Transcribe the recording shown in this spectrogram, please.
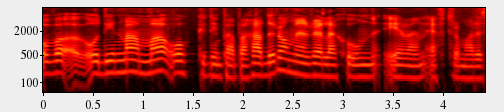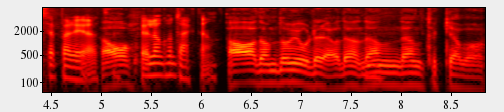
Mm. Och, och din mamma och din pappa, hade de en relation även efter de hade separerat? Ja. Höll de kontakten? Ja, de, de gjorde det och den, Mm. den, den tycker jag var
